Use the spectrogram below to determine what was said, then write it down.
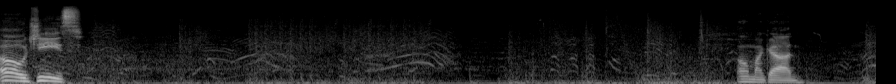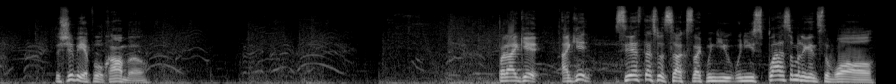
Oh, jeez. Oh my god. This should be a full combo. But I get, I get, see that's, that's what sucks. Like when you, when you splat someone against the wall,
